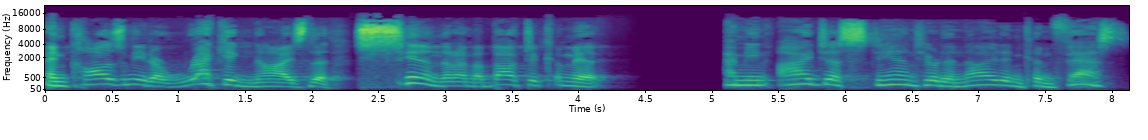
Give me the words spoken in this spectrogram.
and cause me to recognize the sin that I'm about to commit. I mean, I just stand here tonight and confess.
